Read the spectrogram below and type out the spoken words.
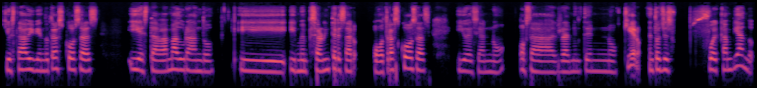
yo estaba viviendo otras cosas y estaba madurando y, y me empezaron a interesar otras cosas y yo decía, no, o sea, realmente no quiero. Entonces fue cambiando.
